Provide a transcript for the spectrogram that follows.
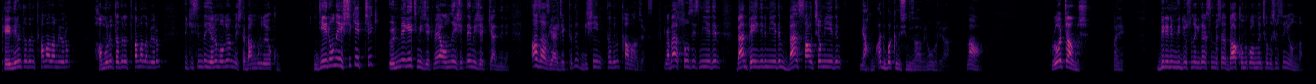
Peynirin tadını tam alamıyorum. Hamurun tadını tam alamıyorum. İkisini de yarım alıyorum da işte ben burada yokum. Diğeri ona eşlik edecek. Önüne geçmeyecek veya onunla eşitlemeyecek kendini. Az az gelecek tadı. Bir şeyin tadını tam alacaksın. Ya ben sosis mi yedim? Ben peynirimi yedim? Ben salçamı yedim? Ya hadi bakın işiniz abi ne olur ya. Ha. Rol çalmış. Hani birinin videosuna gidersin mesela daha komik olmaya çalışırsın ya ondan.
